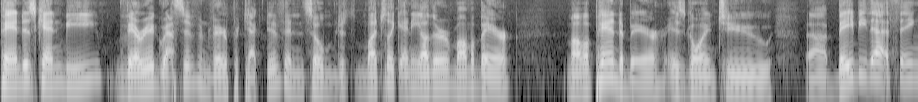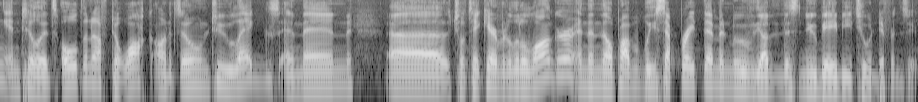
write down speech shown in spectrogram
Pandas can be very aggressive and very protective, and so just much like any other mama bear, mama panda bear is going to uh, baby that thing until it's old enough to walk on its own two legs, and then uh, she'll take care of it a little longer, and then they'll probably separate them and move the other this new baby to a different zoo.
